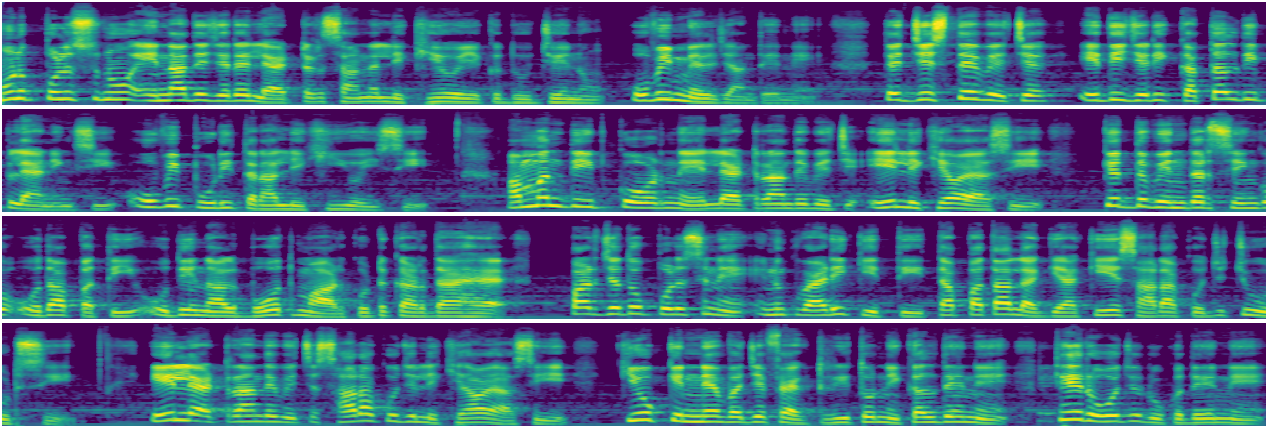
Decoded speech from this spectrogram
ਹੁਣ ਪੁਲਿਸ ਨੂੰ ਇਹਨਾਂ ਦੇ ਜਿਹੜੇ ਲੈਟਰ ਸਨ, ਲਿਖੇ ਹੋਏ ਇੱਕ ਦੂਜੇ ਨੂੰ, ਉਹ ਵੀ ਮਿਲ ਜਾਂਦੇ ਨੇ। ਤੇ ਜਿਸ ਦੇ ਵਿੱਚ ਇਹਦੀ ਜਿਹੜੀ ਕਤਲ ਦੀ ਪਲੈਨਿੰਗ ਸੀ, ਉਹ ਵੀ ਪੂਰੀ ਤਰ੍ਹਾਂ ਲਿਖੀ ਹੋਈ ਸੀ। ਅਮਨਦੀਪ ਕੌਰ ਨੇ ਲੈਟਰਾਂ ਦੇ ਵਿੱਚ ਇਹ ਲਿਖਿਆ ਹੋਇਆ ਸੀ ਕਿ ਦਵਿੰਦਰ ਸਿੰਘ ਉਹਦਾ ਪਤੀ ਉਹਦੇ ਨਾਲ ਬਹੁਤ ਮਾਰਕੁੱਟ ਕਰਦਾ ਹੈ। ਪਰ ਜਦੋਂ ਪੁਲਿਸ ਨੇ ਇਨਕੁਆਇਰੀ ਕੀਤੀ ਤਾਂ ਪਤਾ ਲੱਗਿਆ ਕਿ ਇਹ ਸਾਰਾ ਕੁਝ ਝੂਠ ਸੀ। ਇਹ ਲੈਟਰਾਂ ਦੇ ਵਿੱਚ ਸਾਰਾ ਕੁਝ ਲਿਖਿਆ ਹੋਇਆ ਸੀ ਕਿ ਉਹ ਕਿੰਨੇ ਵਜੇ ਫੈਕਟਰੀ ਤੋਂ ਨਿਕਲਦੇ ਨੇ ਇੱਥੇ ਰੋਜ਼ ਰੁਕਦੇ ਨੇ,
